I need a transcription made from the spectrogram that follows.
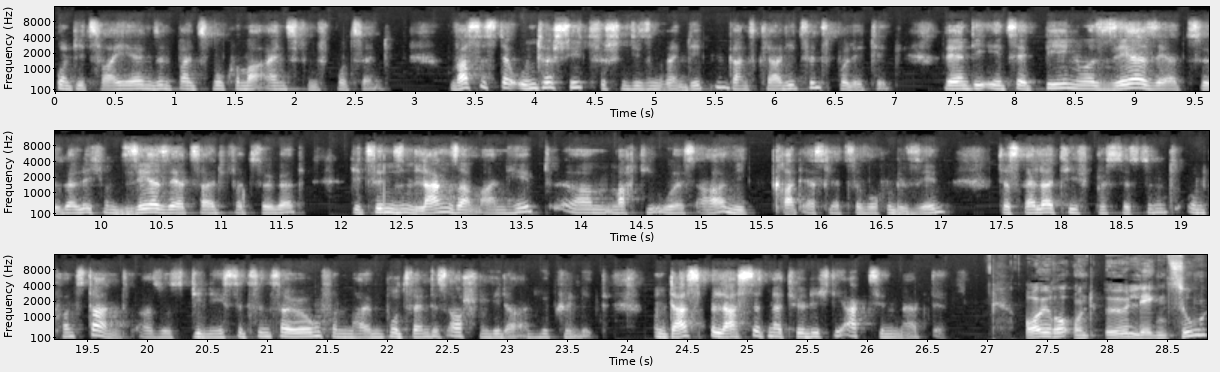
und die Zweijährigen sind bei 2,15 Prozent. Was ist der Unterschied zwischen diesen Renditen? Ganz klar die Zinspolitik. Während die EZB nur sehr, sehr zögerlich und sehr, sehr zeitverzögert die Zinsen langsam anhebt, ähm, macht die USA, wie gerade erst letzte Woche gesehen, das relativ persistent und konstant. Also die nächste Zinserhöhung von einem halben Prozent ist auch schon wieder angekündigt. Und das belastet natürlich die Aktienmärkte. Euro und Öl legen zu,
